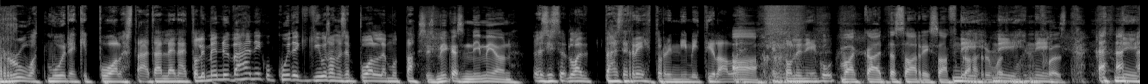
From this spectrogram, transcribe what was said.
ruuat muidenkin puolesta ja tälleen näin. Oli mennyt vähän niin kuin kuitenkin kiusaamisen puolelle, mutta Siis mikä se nimi on? siis laitettu tähän se rehtorin nimi tilalle. Ah. Että oli niin kuin, Vaikka että Sari Safkaa niin, ruvat niin, niin, puolesta. niin,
